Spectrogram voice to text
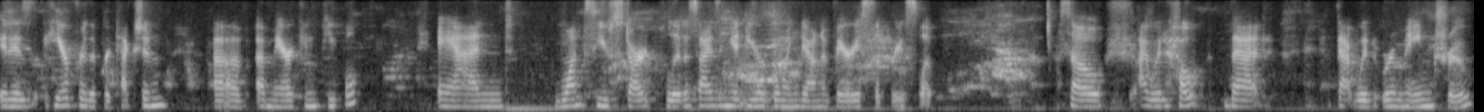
It is here for the protection of American people. And once you start politicizing it, you're going down a very slippery slope. So I would hope that that would remain true,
